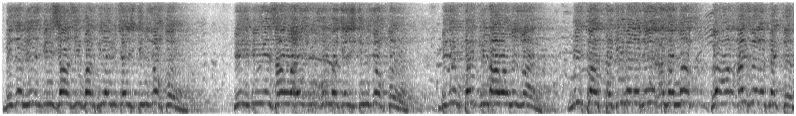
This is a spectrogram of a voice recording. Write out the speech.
bizim hiçbir siyasi partiyle bir çelişkimiz yoktur. Hiçbir insanla hiçbir kurumla çelişkimiz yoktur. Bizim tek bir davamız var. Midyat'taki belediyeyi kazanmak ve halka hizmet etmektir.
